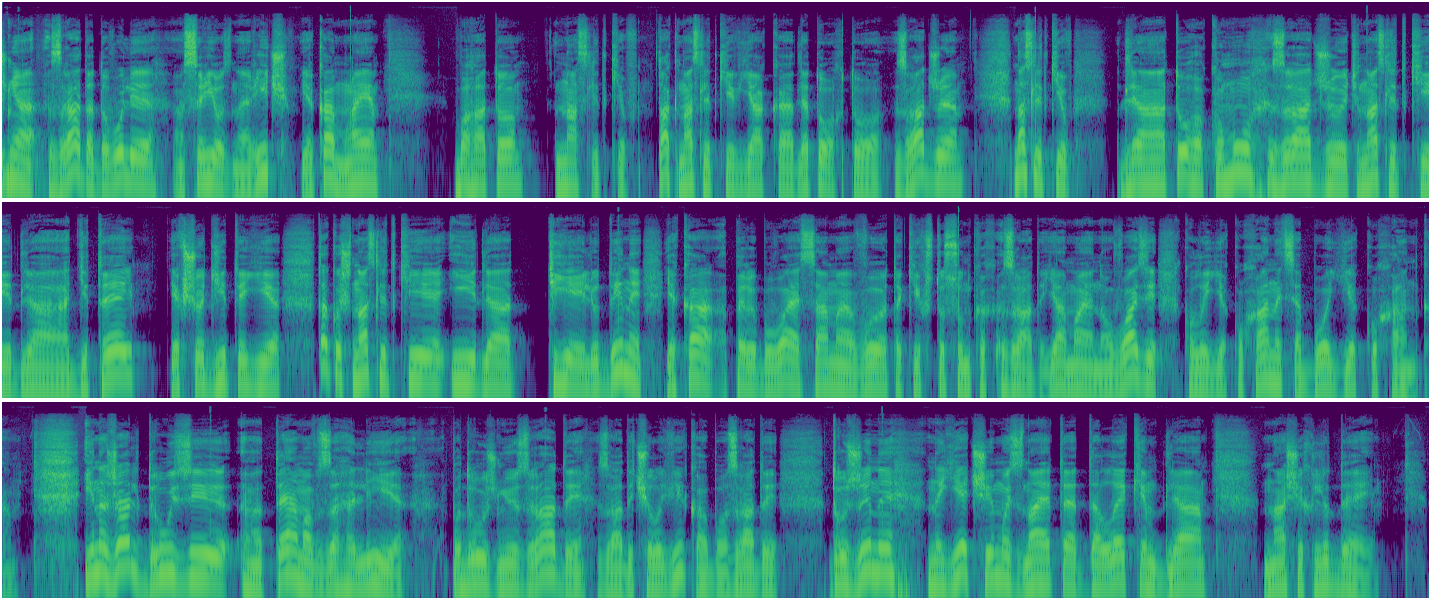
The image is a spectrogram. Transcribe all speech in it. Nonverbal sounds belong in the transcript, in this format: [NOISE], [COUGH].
Дружня зрада доволі серйозна річ, яка має багато наслідків. Так, наслідків як для того, хто зраджує, наслідків для того, кому зраджують, наслідки для дітей, якщо діти є, також наслідки і для. Тієї людини, яка перебуває саме в таких стосунках зради. Я маю на увазі, коли є коханець або є коханка. І, на жаль, друзі, е, тема взагалі подружньої зради, зради чоловіка або зради дружини не є чимось, знаєте, далеким для наших людей,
